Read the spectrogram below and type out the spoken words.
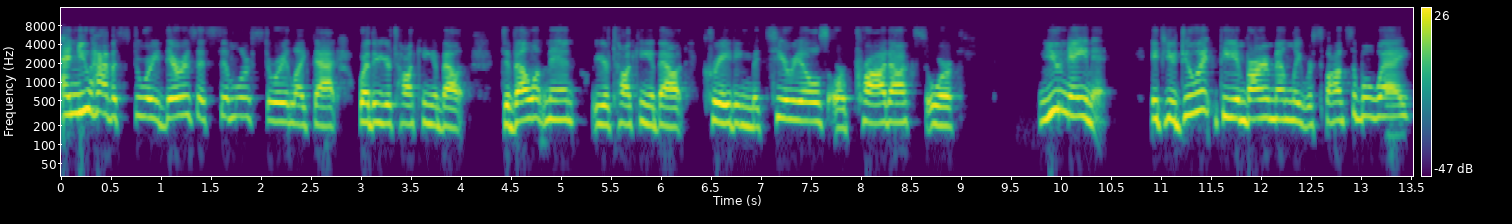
And you have a story there is a similar story like that whether you're talking about development or you're talking about creating materials or products or you name it. If you do it the environmentally responsible way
